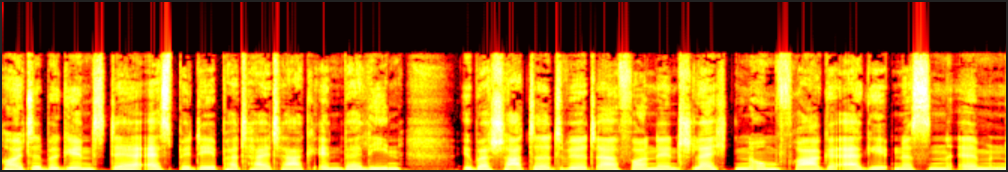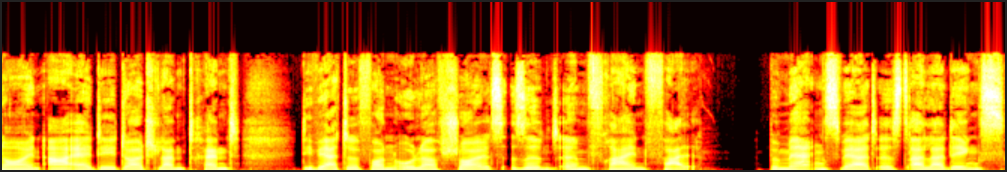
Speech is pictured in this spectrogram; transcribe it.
Heute beginnt der SPD-Parteitag in Berlin. Überschattet wird er von den schlechten Umfrageergebnissen im neuen ARD-Deutschland-Trend. Die Werte von Olaf Scholz sind im freien Fall. Bemerkenswert ist allerdings,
